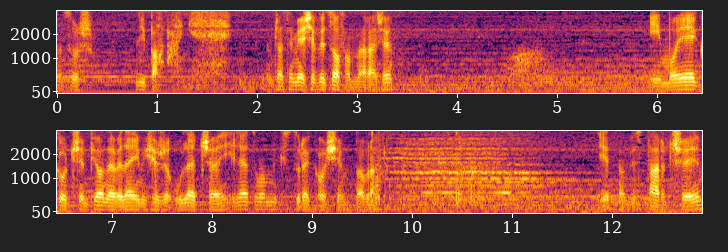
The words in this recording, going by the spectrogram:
No cóż, lipa. Tymczasem ja się wycofam na razie. I mojego czempiona wydaje mi się, że uleczę. Ile tu mam miksturek? 8, dobra. Jedna wystarczy.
